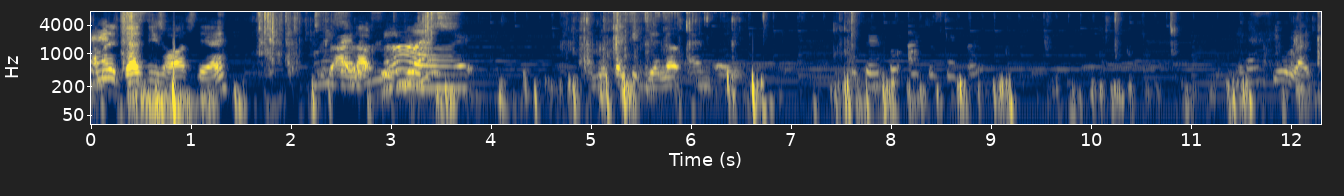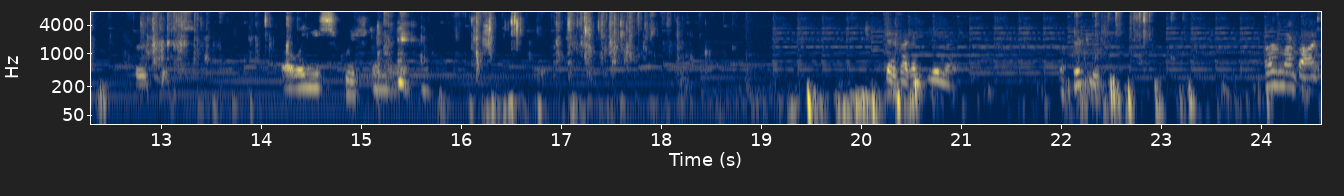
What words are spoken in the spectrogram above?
I'm gonna judge these harshly, eh? Oh I love it's Fruit blush. Loops. I'm gonna take a yellow and a Very feel like Froot Loops. Or when you squish them. Tastes like an email. A Froot Loop. Oh my god.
